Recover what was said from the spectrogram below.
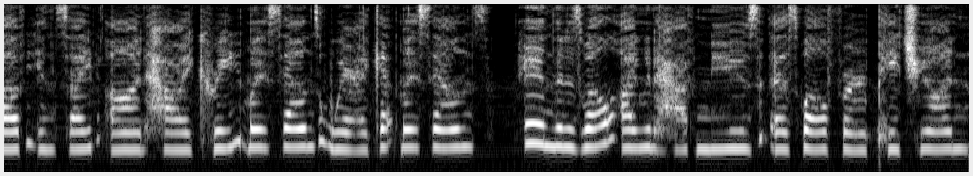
of insight on how I create my sounds, where I get my sounds, and then as well, I'm going to have news as well for Patreon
